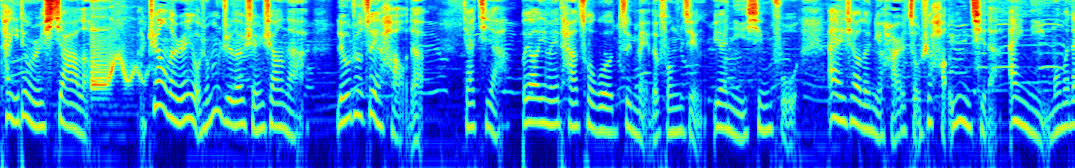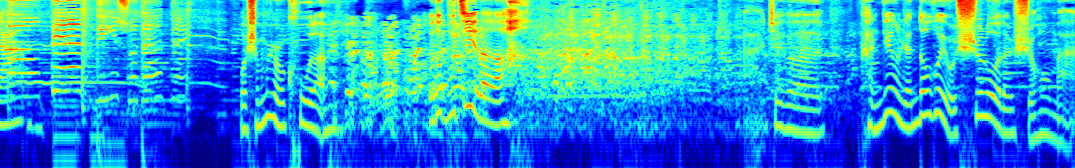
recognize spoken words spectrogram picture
她一定是瞎了。这样的人有什么值得神伤的？留住最好的。佳期啊，不要因为她错过最美的风景。愿你幸福。爱笑的女孩总是好运气的，爱你，么么哒。我什么时候哭了？我都不记得了。哎，这个肯定人都会有失落的时候嘛，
